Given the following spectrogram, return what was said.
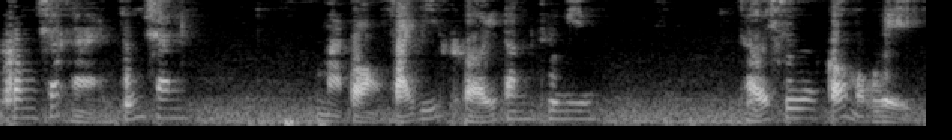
Không sát hại chúng sanh mà còn phải biết khởi tâm thương yêu. Thời xưa có một vị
